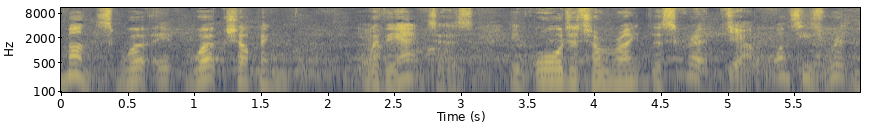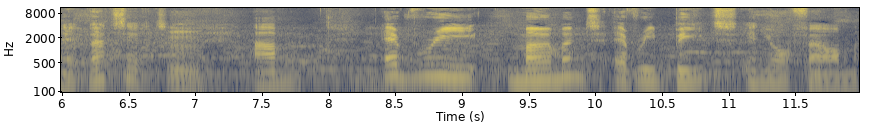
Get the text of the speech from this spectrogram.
months wor- workshopping with the actors in order to write the script. Yeah. Mm. But once he's written it, that's it. Um, every moment, every beat in your film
